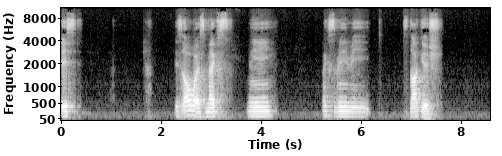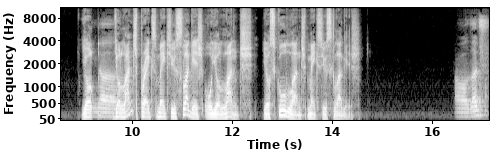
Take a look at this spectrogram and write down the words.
is is always makes me makes me, me sluggish. Your No. your lunch breaks makes you sluggish, or your lunch, your school lunch makes you sluggish. Our lunch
